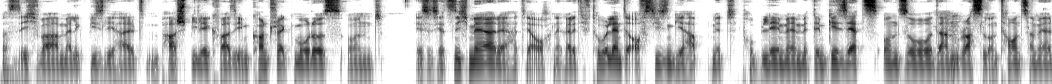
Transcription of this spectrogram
was ich, war Malik Beasley halt ein paar Spiele quasi im Contract-Modus und ist es jetzt nicht mehr. Der hat ja auch eine relativ turbulente Offseason gehabt mit Probleme mit dem Gesetz und so. Dann mhm. Russell und Towns haben ja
